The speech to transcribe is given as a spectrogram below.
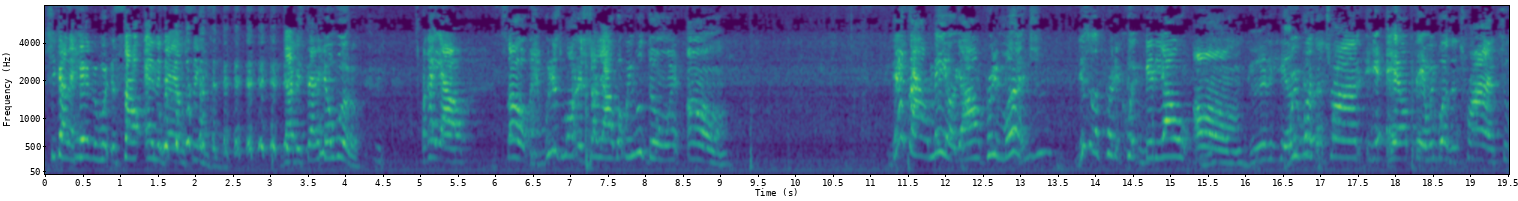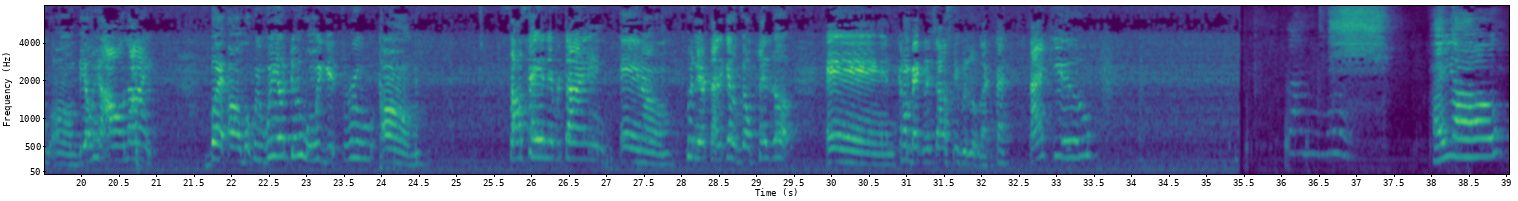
she kind of heavy with the salt and the damn seasoning. Gotta be standing here with her. Okay, y'all. So we just wanted to show y'all what we was doing. Um, that's our meal, y'all. Pretty much. This is a pretty quick video. Um, Good healthy. we wasn't trying to get healthy and we wasn't trying to um be on here all night. But um what we will do when we get through um sauteing everything and um putting everything together, we're gonna plate it up and come back and let y'all see what it look like, okay? Thank you. Hey y'all.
